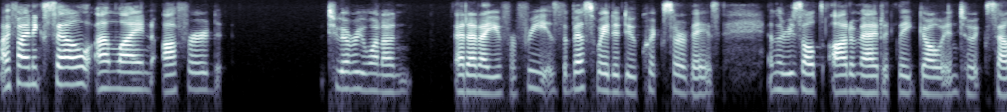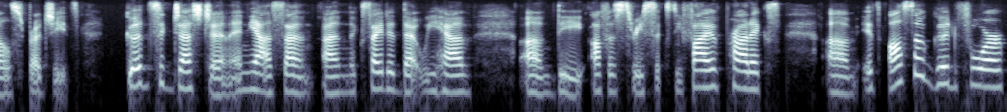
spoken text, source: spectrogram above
I find Excel online offered to everyone on at NIU for free is the best way to do quick surveys, and the results automatically go into Excel spreadsheets. Good suggestion, and yes, I'm, I'm excited that we have um, the Office 365 products. Um, it's also good for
